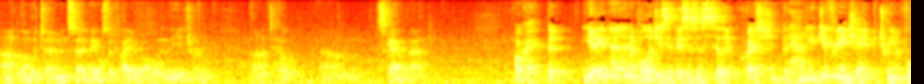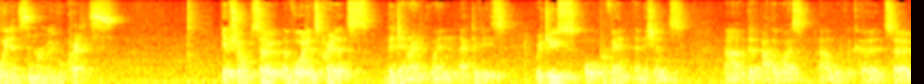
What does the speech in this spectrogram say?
uh, longer term, and so they also play a role in the interim uh, to help um, scale that. Okay, but yet again, and apologies if this is a silly question, but how do you differentiate between avoidance and removal credits? Yep, sure. So avoidance credits, they're generated when activities reduce or prevent emissions um, that otherwise uh, would have occurred. So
